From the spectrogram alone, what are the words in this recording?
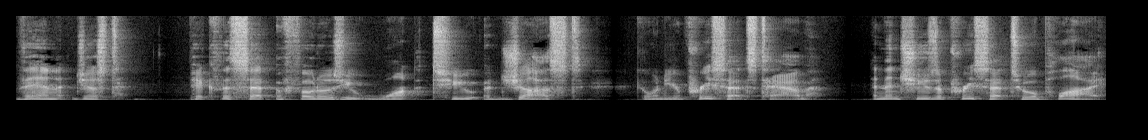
Then just pick the set of photos you want to adjust go into your presets tab, and then choose a preset to apply.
